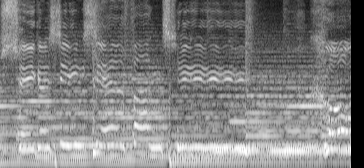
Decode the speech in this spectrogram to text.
谁甘心先放弃？后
